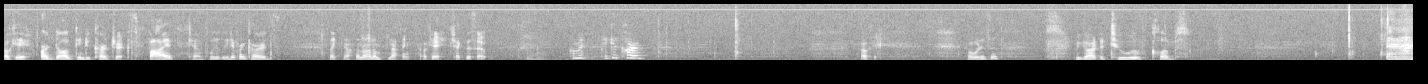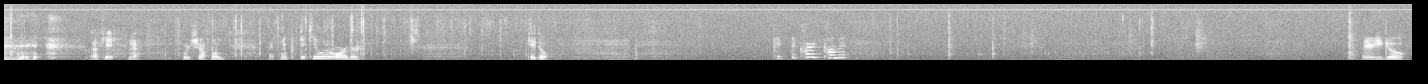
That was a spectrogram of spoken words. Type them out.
Okay, our dog can do card tricks. Five completely different cards. Like nothing on them, nothing. Okay, check this out. Come in, pick a card. Okay. Now what is it? We got a two of clubs. okay, now we're shuffling. Like in a particular order. Okay, go. Pick the card, Comet. There you go.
